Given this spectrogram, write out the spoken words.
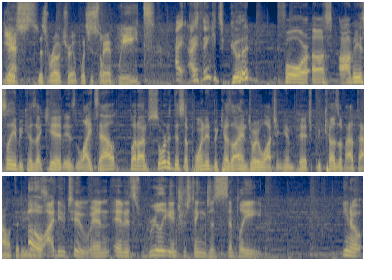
Yes. this, this road trip, which is. Sweet. I, I think it's good for us, obviously, because that kid is lights out. But I'm sort of disappointed because I enjoy watching him pitch because of how talented he Oh, is. Oh, I do too, and and it's really interesting. Just simply, you know,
